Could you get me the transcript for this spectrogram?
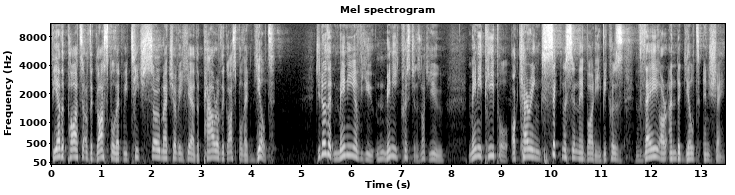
the other parts of the gospel that we teach so much over here, the power of the gospel, that guilt. Do you know that many of you, many Christians, not you, many people are carrying sickness in their body because they are under guilt and shame?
